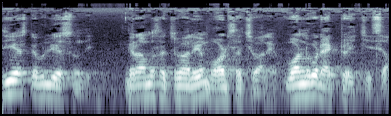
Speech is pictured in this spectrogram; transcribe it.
జిఎస్డబ్ల్యూఎస్ ఉంది. గ్రామ సచివాలయం వార్డు సచివాలయం. వాళ్ళని కూడా యాక్టివేట్ చేశాం.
